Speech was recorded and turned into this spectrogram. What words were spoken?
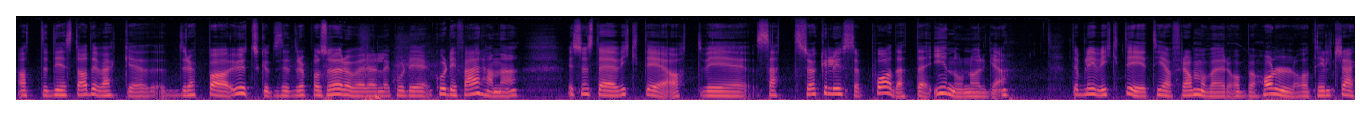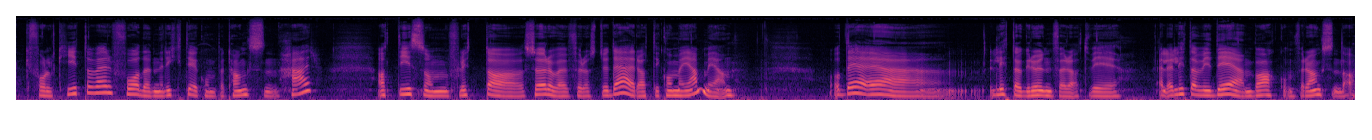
At de stadig vekk drypper ut, skulle si, drypper sørover, eller hvor de, hvor de fær henne. Vi syns det er viktig at vi setter søkelyset på dette i Nord-Norge. Det blir viktig i tida framover å beholde og tiltrekke folk hitover, få den riktige kompetansen her. At de som flytter sørover for å studere, at de kommer hjem igjen. Og det er litt av grunnen for at vi Eller litt av ideen bak konferansen, da.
